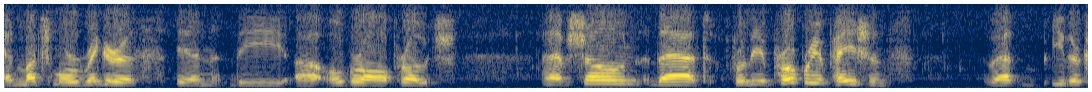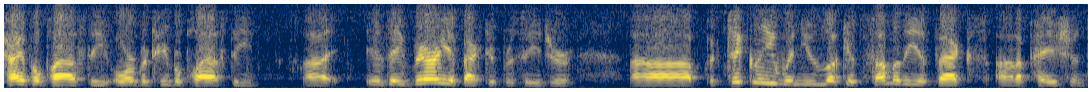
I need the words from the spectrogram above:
and much more rigorous in the uh, overall approach have shown that for the appropriate patients, that either kyphoplasty or vertebroplasty uh, is a very effective procedure, uh, particularly when you look at some of the effects on a patient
